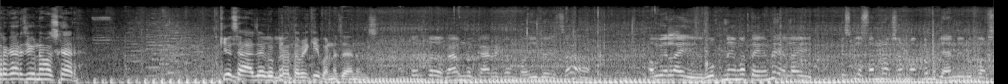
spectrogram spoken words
पत्रकारज्यू नमस्कार। के छ आजको तपाईँ के भन्न चाहनुहुन्छ? अत्यन्त राम्रो कार्यक्रम भइरहेछ। अब यसलाई रोप्ने मात्रै होइन यसलाई यसको संरक्षणमा पनि ध्यान दिनुपर्छ।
